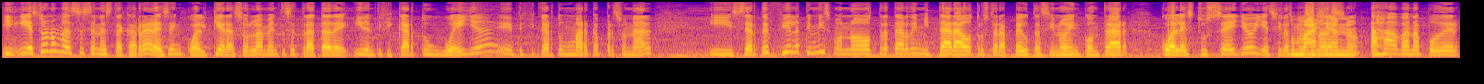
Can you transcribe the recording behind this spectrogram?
Y, y esto no más es en esta carrera, es en cualquiera, solamente se trata de identificar tu huella, identificar tu marca personal y serte fiel a ti mismo, no tratar de imitar a otros terapeutas, sino encontrar cuál es tu sello y así las Tu personas magia, ¿no? ajá, van a poder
